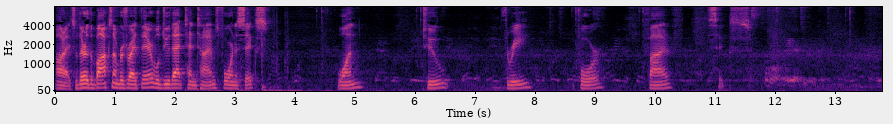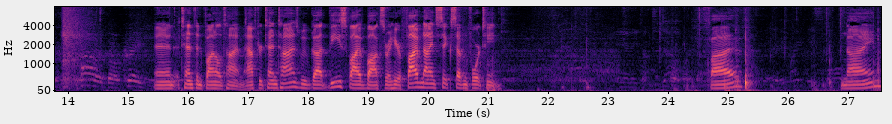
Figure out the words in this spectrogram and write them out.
All right, so there are the box numbers right there. We'll do that 10 times, four and a six. One, two, three, four, five, six. And a tenth and final time. After 10 times, we've got these five boxes right here. 5, 9, 6, 7, 14. 5, 9,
